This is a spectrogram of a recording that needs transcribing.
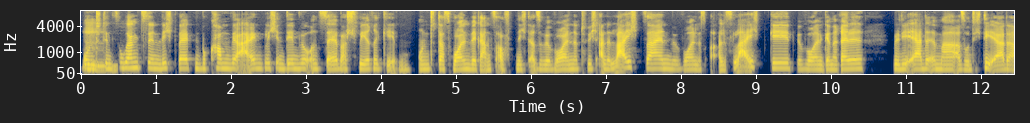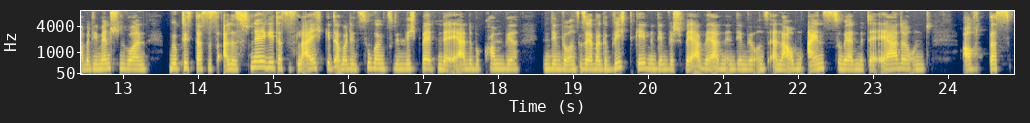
Und mhm. den Zugang zu den Lichtwelten bekommen wir eigentlich, indem wir uns selber Schwere geben. Und das wollen wir ganz oft nicht. Also wir wollen natürlich alle leicht sein. Wir wollen, dass alles leicht geht. Wir wollen generell will die Erde immer, also nicht die Erde, aber die Menschen wollen möglichst, dass es alles schnell geht, dass es leicht geht, aber den Zugang zu den Lichtwelten der Erde bekommen wir, indem wir uns selber Gewicht geben, indem wir schwer werden, indem wir uns erlauben, eins zu werden mit der Erde und auch das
